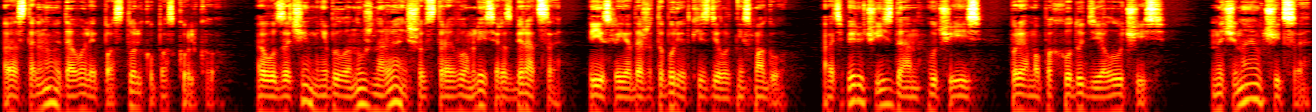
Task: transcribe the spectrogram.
а остальное давали постольку-поскольку. А вот зачем мне было нужно раньше в строевом лесе разбираться, если я даже табуретки сделать не смогу? А теперь учись, Дан, учись. Прямо по ходу дела учись. Начинаю учиться.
